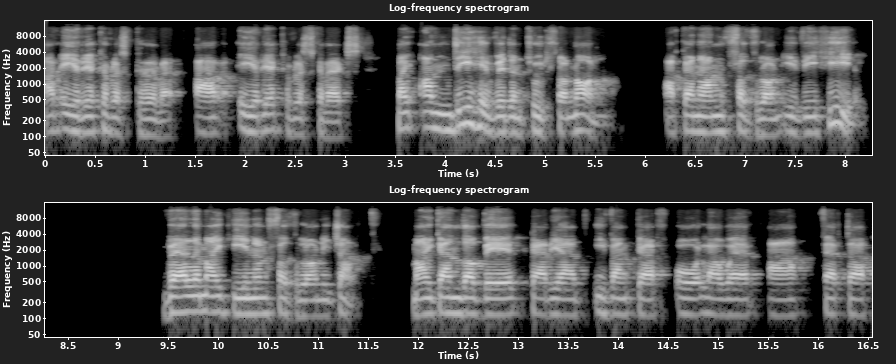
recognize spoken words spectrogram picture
ar eiriau cyflysgar, ar eiriau cyflysgar X, mae Andy hefyd yn twyllo non ac yn anffyddlon iddi hi. Fel y mae hi'n anffyddlon i Jack. Mae ganddo fe gariad ifancach o lawer a phertach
